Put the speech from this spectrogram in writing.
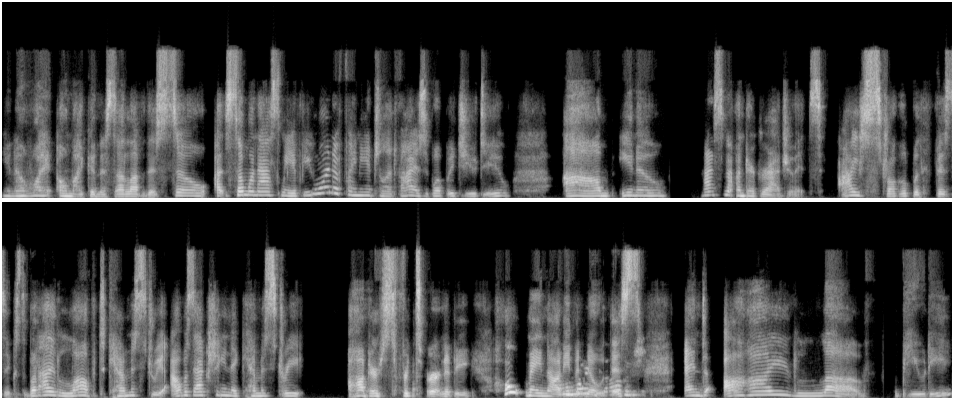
You know what? Oh my goodness, I love this. So, uh, someone asked me if you weren't a financial advisor, what would you do? Um, you know, as an undergraduate, I struggled with physics, but I loved chemistry. I was actually in a chemistry honors fraternity. Hope may not oh even know gosh. this. And I love beauty.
